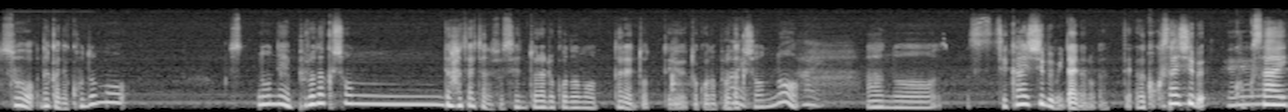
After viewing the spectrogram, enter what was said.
そうなんかね子供のねプロダクションで働いてたんですよ。セントラル子どもタレントっていうところのプロダクションのはい。あ,、の世界支部みたいなのがあって国際支部。国際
